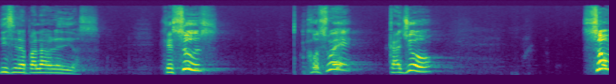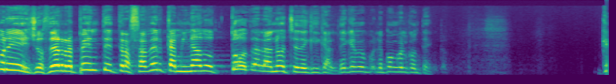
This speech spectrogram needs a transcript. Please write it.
Dice la palabra de Dios. Jesús, Josué cayó sobre ellos de repente tras haber caminado toda la noche de. De que le pongo el contexto. ¿Ok?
